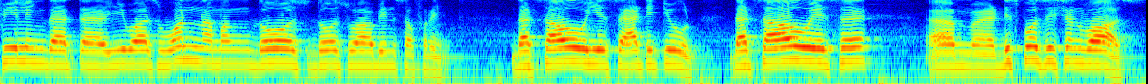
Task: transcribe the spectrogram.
feeling that uh, he was one among those those who have been suffering that's how his attitude that's how his uh, um, uh, disposition was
